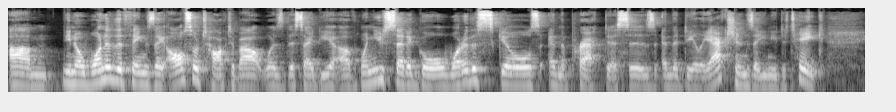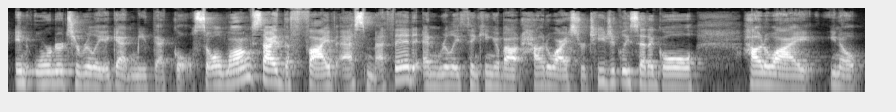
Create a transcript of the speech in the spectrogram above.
Um, you know, one of the things they also talked about was this idea of when you set a goal, what are the skills and the practices and the daily actions that you need to take in order to really, again, meet that goal. So, alongside the 5S method and really thinking about how do I strategically set a goal, how do I, you know,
